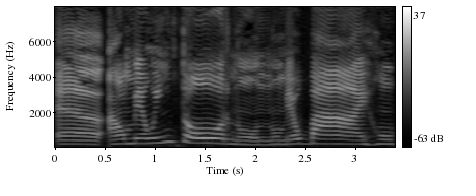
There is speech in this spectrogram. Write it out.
É, ao meu entorno, no meu bairro,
